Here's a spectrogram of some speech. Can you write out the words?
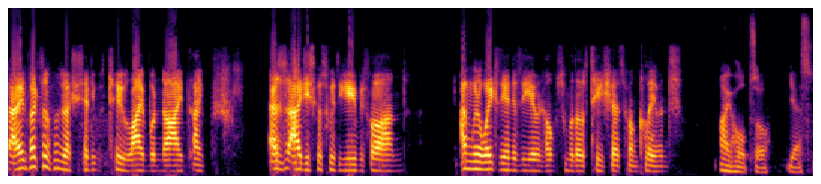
I, in fact, someone actually said it was too light, but no, I, I, as I discussed with you beforehand, I'm going to wait to the end of the year and hope some of those T-shirts are on clearance I hope so. Yes.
